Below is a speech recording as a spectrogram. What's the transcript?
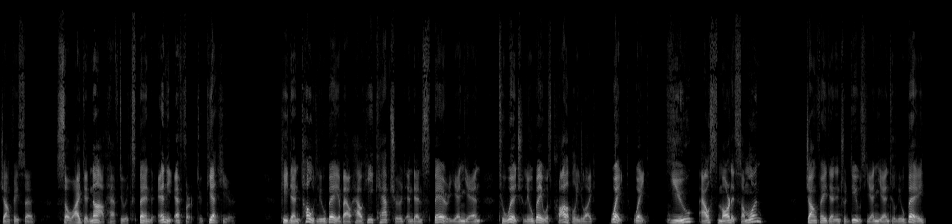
Zhang Fei said. So I did not have to expend any effort to get here. He then told Liu Bei about how he captured and then spared Yan Yan, to which Liu Bei was probably like, wait, wait, you outsmarted someone? Zhang Fei then introduced Yan Yan to Liu Bei,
